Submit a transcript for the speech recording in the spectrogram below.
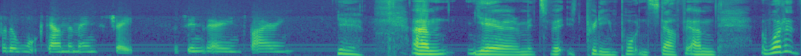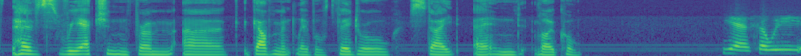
for the walk down the main street. It's been very inspiring. Yeah, um, yeah, um, it's it's pretty important stuff. Um, what has reaction from uh, government levels, federal, state, and local? Yeah, so we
